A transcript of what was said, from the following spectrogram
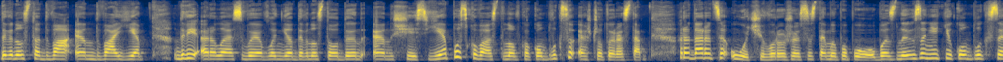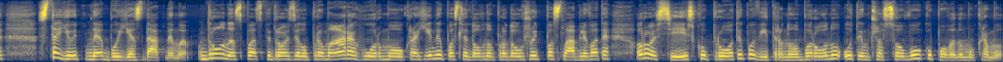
92 Н2Е, дві РЛС виявлення 91 Н6Е, пускова установка комплексу С-400. Радари це очі ворожої системи ППО. Без них зенітні комплекси стають небоєздатними. Дрони спецпідрозділу Примари ГУРМО України послідовно продовжують послаблювати російську протиповітряну оборону у тимчасово окупованому Криму.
